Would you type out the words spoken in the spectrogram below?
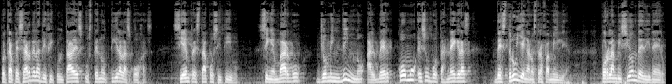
porque a pesar de las dificultades usted no tira las hojas, siempre está positivo. Sin embargo, yo me indigno al ver cómo esos botas negras destruyen a nuestra familia por la ambición de dinero,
